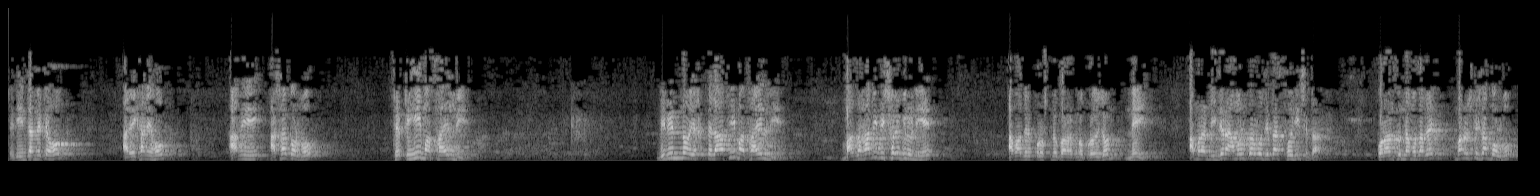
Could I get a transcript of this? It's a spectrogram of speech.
সেটি ইন্টারনেটে হোক, আর এখানে হোক, আমি আশা করব ফেকহি মাসাইল নিয়ে, বিভিন্ন ইখতলাফি মাসাইল নিয়ে মাঝহাবি বিষয়গুলো নিয়ে আমাদের প্রশ্ন করার কোনো প্রয়োজন নেই। আমরা নিজেরা আমল করব যেটা সহি সেটা। কোরআন সুন্না মোতাবেক মানুষকে সব বলব।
